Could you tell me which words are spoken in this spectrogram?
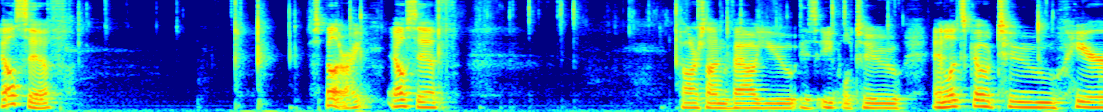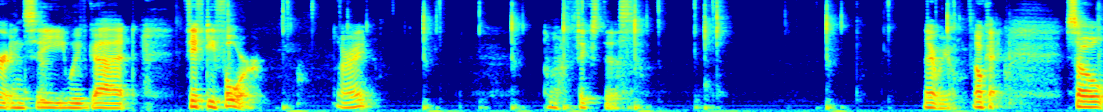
else if, spell it right, else if dollar sign value is equal to, and let's go to here and see we've got 54. All right. I'm gonna fix this. There we go. Okay. So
